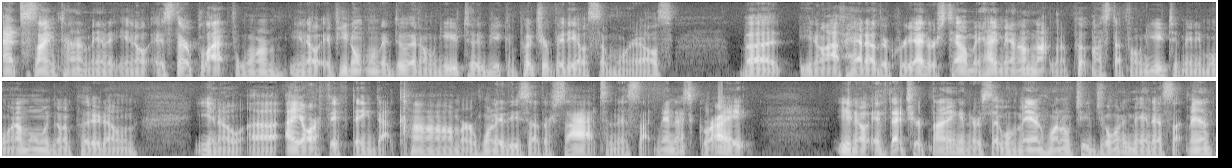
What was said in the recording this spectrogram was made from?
at the same time, man, you know, it's their platform. You know, if you don't want to do it on YouTube, you can put your video somewhere else. But, you know, I've had other creators tell me, hey, man, I'm not going to put my stuff on YouTube anymore. I'm only going to put it on, you know, uh, ar15.com or one of these other sites. And it's like, man, that's great you know, if that's your thing, and they're saying, well, man, why don't you join me? And it's like, man,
